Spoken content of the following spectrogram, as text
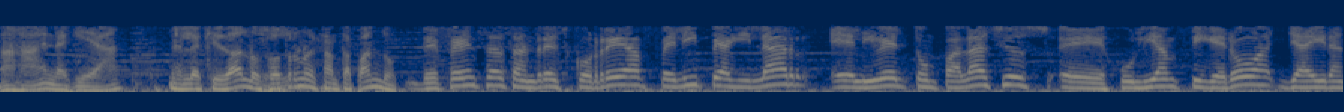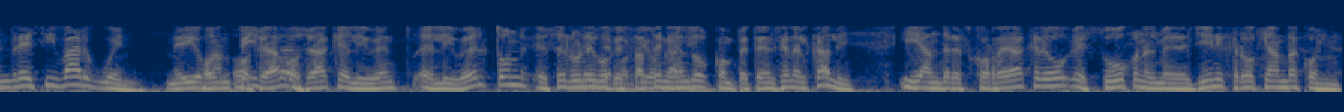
Ajá, en la equidad. En la equidad, los otros no están tapando. Defensas Andrés Correa, Felipe Aguilar, Elibelton Palacios, eh, Julián Figueroa, Jair Andrés Ibargüen, O, o mediocampista. sea, o sea que el, Ibent- el Ibelton es el único que está teniendo Cali. competencia en el Cali. Y Andrés Correa creo que estuvo con el Medellín y creo que anda con,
